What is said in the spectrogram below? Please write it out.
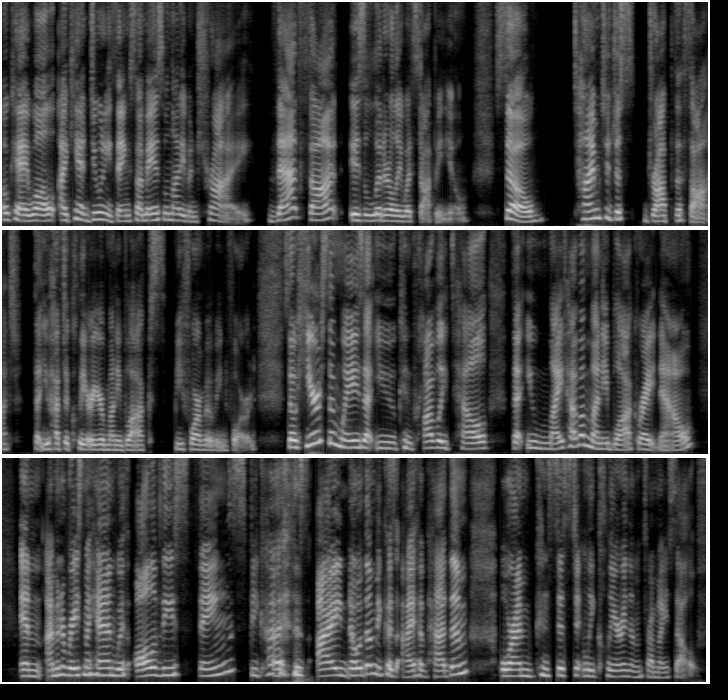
okay, well, I can't do anything, so I may as well not even try. That thought is literally what's stopping you. So, time to just drop the thought that you have to clear your money blocks before moving forward. So, here are some ways that you can probably tell that you might have a money block right now. And I'm going to raise my hand with all of these things because I know them because I have had them or I'm consistently clearing them from myself.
